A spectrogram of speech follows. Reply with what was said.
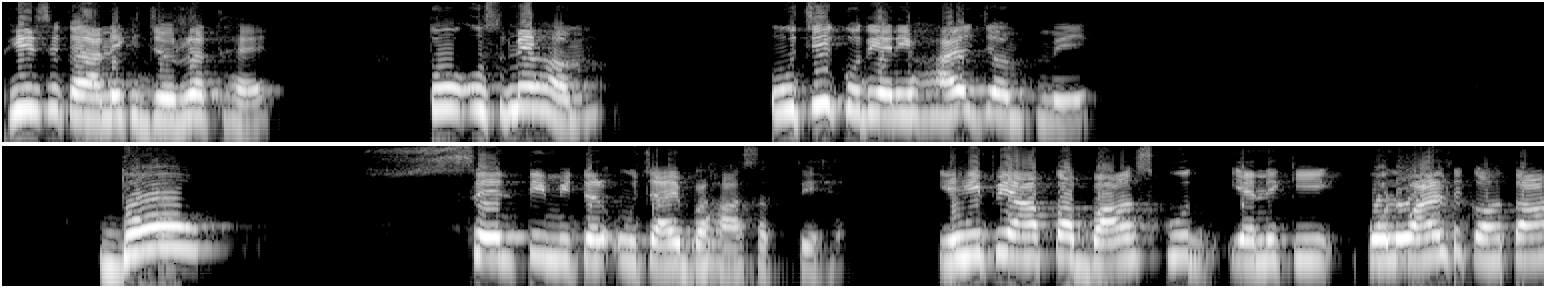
फिर से कराने की ज़रूरत है तो उसमें हम ऊँची कूद यानी हाई जंप में दो सेंटीमीटर ऊंचाई बढ़ा सकते हैं। यहीं पे आपका बाँस कूद यानी कि पोलवाल्ट कहता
